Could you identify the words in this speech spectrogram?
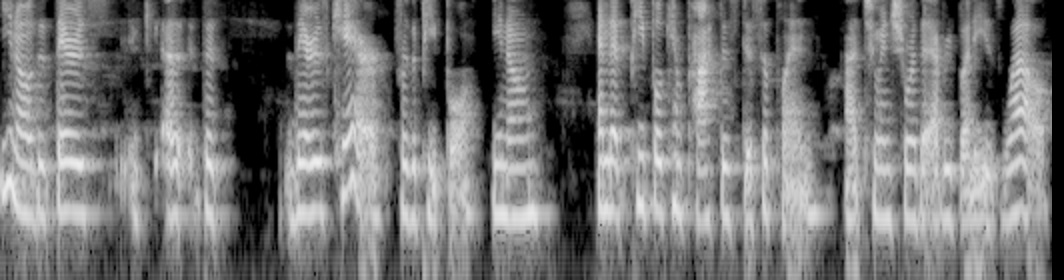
you know, that there's uh, that there's care for the people, you know, and that people can practice discipline uh, to ensure that everybody is well.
